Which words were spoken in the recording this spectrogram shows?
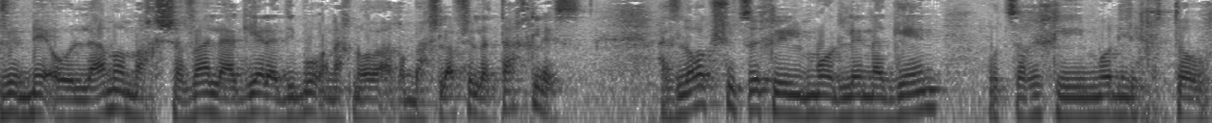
ומעולם המחשבה להגיע לדיבור, אנחנו בשלב של התכלס, אז לא רק שהוא צריך ללמוד לנגן, הוא צריך ללמוד לכתוב.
